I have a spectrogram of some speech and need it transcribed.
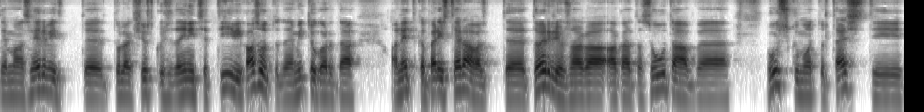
tema servilt tuleks justkui seda initsiatiivi kasutada ja mitu korda Anett ka päris teravalt äh, tõrjus, aga, aga ta suudab äh, uskumatult hästi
